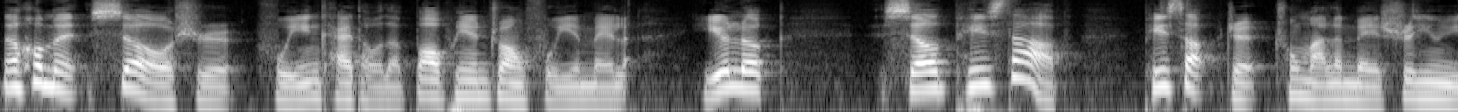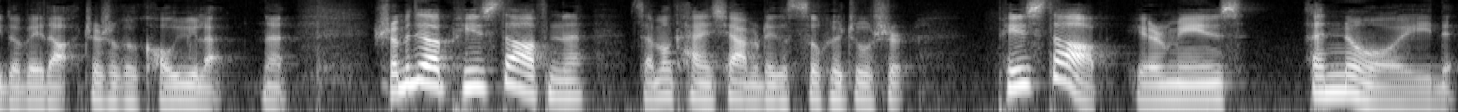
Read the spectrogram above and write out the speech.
那后面 so 是辅音开头的，爆破音撞辅音没了。You look。So pissed off, pissed off，这充满了美式英语的味道，这是个口语了。那什么叫 pissed off 呢？咱们看下面这个词汇注释，pissed off here means annoyed，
